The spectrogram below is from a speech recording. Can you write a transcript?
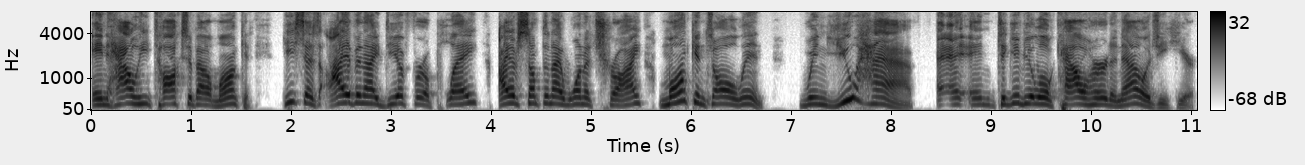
in how he talks about Monken. He says, I have an idea for a play. I have something I want to try. Monken's all in. When you have and, and, to give you a little cowherd analogy here,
